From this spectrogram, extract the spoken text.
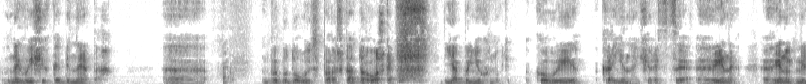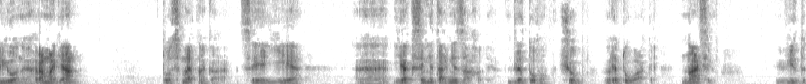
в найвищих кабінетах е- вибудовують з порошка дорожки, як би нюхнуть. Коли країна через це гине, гинуть мільйони громадян, то смертна кара це є е, як санітарні заходи для того, щоб врятувати націю, від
